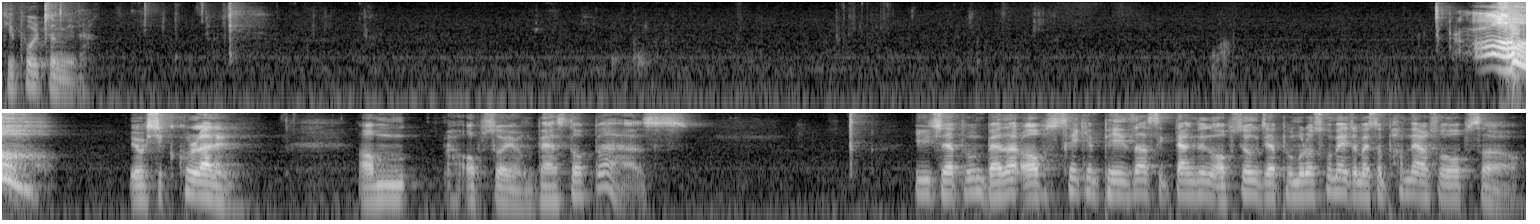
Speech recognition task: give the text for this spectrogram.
디폴트입니다. 어! 역시 콜라는 엄, 없어요. 베스트 오브 베스트. 이 제품 배달 업 스테이크 피자 식당 등 업소용 제품으로 소매점에서 판매할 수 없어요.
